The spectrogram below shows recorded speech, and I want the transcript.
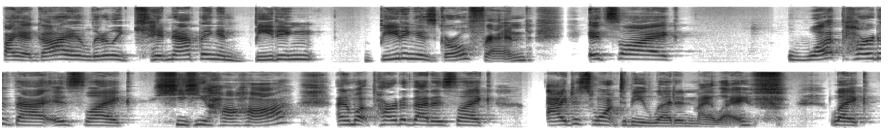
by a guy literally kidnapping and beating beating his girlfriend, it's like, what part of that is like hee hee ha ha? And what part of that is like, I just want to be led in my life? Like,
